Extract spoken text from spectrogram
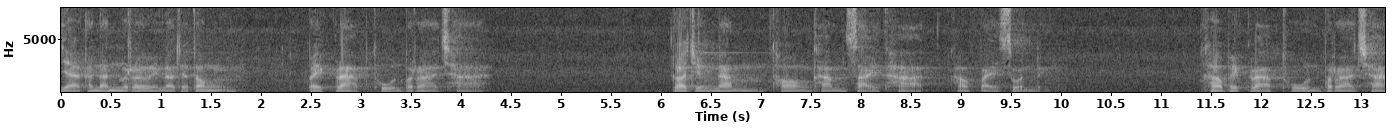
อย่ากนนั้นเลยเราจะต้องไปกราบทูลพระราชา ก็จึงนำทองคำใส่ถาดเข้าไปส่วนหนึ่ง เข้าไปกราบทูลพระราชา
